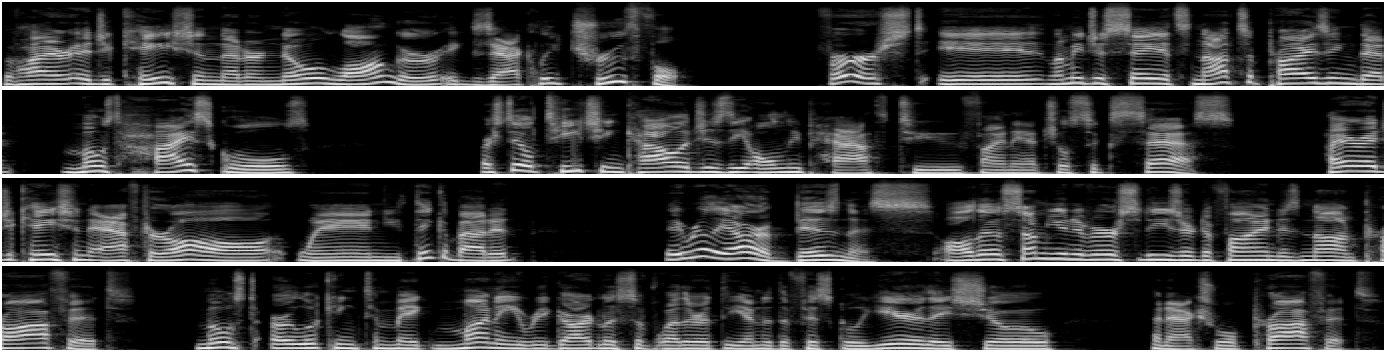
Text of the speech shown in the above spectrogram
of higher education that are no longer exactly truthful. First, it, let me just say it's not surprising that most high schools are still teaching college is the only path to financial success. Higher education, after all, when you think about it, they really are a business. Although some universities are defined as nonprofit, most are looking to make money regardless of whether at the end of the fiscal year they show an actual profit.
